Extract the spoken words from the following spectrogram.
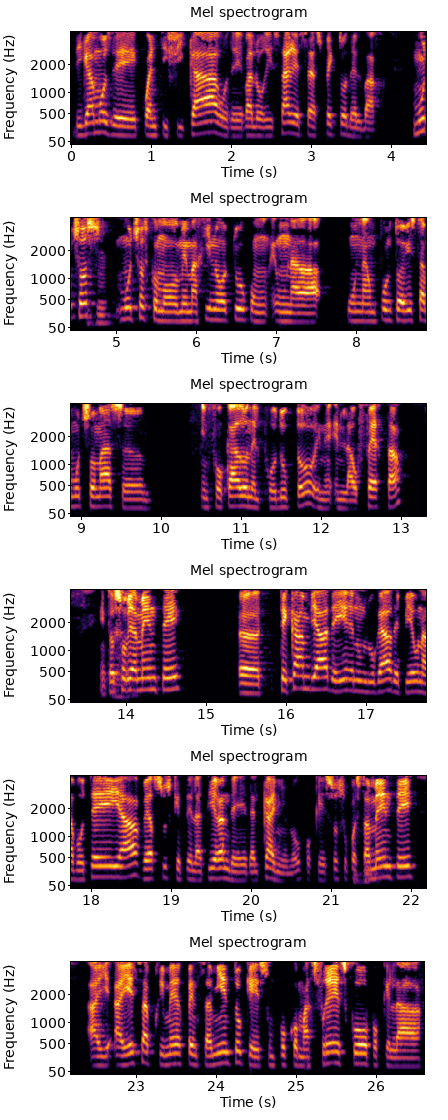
digamos, de cuantificar o de valorizar ese aspecto del bar. Muchos, muchos, como me imagino tú, con una, un punto de vista mucho más eh, enfocado en el producto, en, la oferta. Entonces, obviamente, eh, te cambia de ir en un lugar de pie una botella versus que te la tiran del caño, ¿no? Porque eso supuestamente hay, hay ese primer pensamiento que es un poco más fresco, porque la,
